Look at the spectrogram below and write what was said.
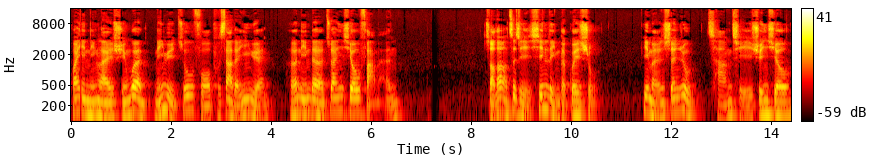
欢迎您来询问您与诸佛菩萨的因缘和您的专修法门，找到自己心灵的归属，一门深入，长期熏修，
